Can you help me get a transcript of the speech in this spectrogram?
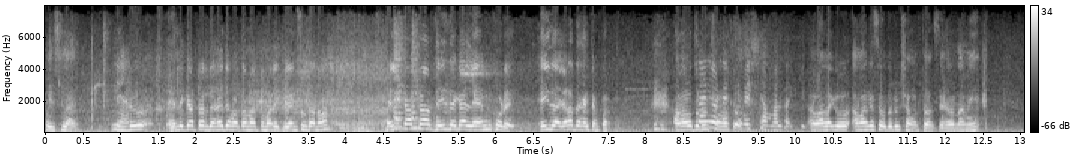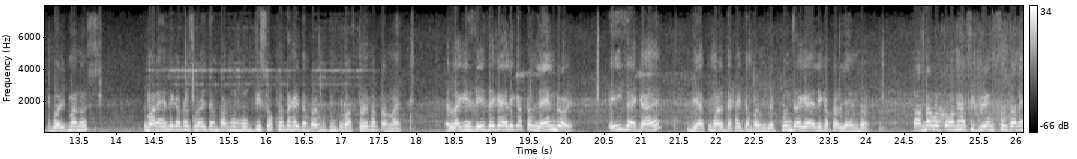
কইছিলা কিন্তু হেলিকপ্টার দেখাইতে পারতাম না তোমার এই গ্র্যান্ড সুলতানো হেলিকপ্টার যেই জায়গায় ল্যান্ড করে এই জায়গাটা দেখাইতাম পারতাম আমার অতটুকু সামর্থ্য। আমার লাগে আমার কাছে অতটুকু সামর্থ্য আছে কারণ আমি গরিব মানুষ। তোমার হেলিকপ্টার চলাইতাম পারব মুখ দিয়ে স্বপ্ন দেখাইতাম পারব কিন্তু বাস্তবে পারতাম না। এর লাগি যেই জায়গায় হেলিকপ্টার ল্যান্ড হয় এই জায়গায় গিয়া তোমার দেখাইতাম পারব যে কোন জায়গায় হেলিকপ্টার ল্যান্ড হয়। আমরা বর্তমানে আছি গ্র্যান্ড সুলতানে।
